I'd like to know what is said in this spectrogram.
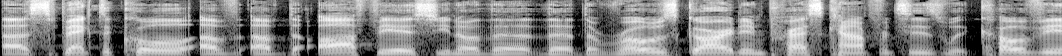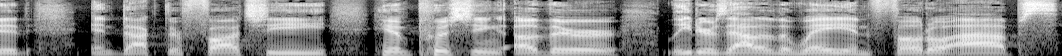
uh, spectacle of, of the office, you know, the, the the Rose Garden press conferences with COVID and Dr. Fauci, him pushing other leaders out of the way in photo ops.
